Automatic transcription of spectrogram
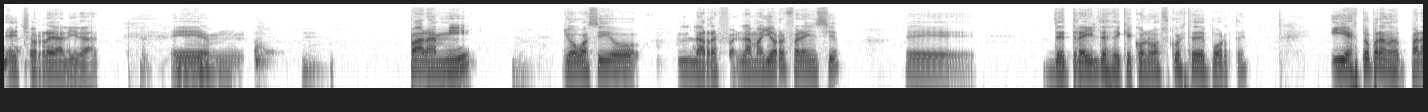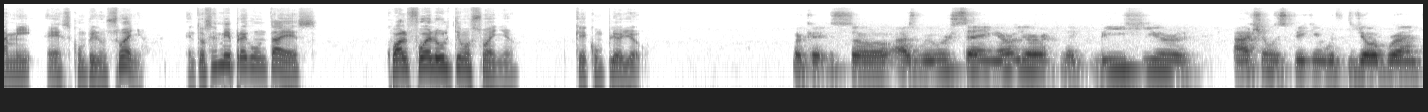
hecho realidad. Em, para mí, Joe ha sido la, refer- la mayor referencia eh, de trail desde que conozco este deporte. Y esto para, para mí es cumplir un sueño. Entonces mi pregunta es, ¿cuál fue el último sueño que cumplió Joe? Okay, so as we were saying earlier, like be here actually speaking with Joe Grant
